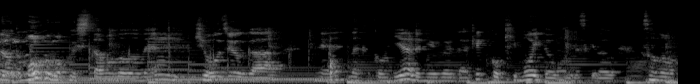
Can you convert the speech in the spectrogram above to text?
なんかモフモフしたもののね、うん、表情がね、なんかこうリアルに動いたら結構キモいと思うんですけど、その、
